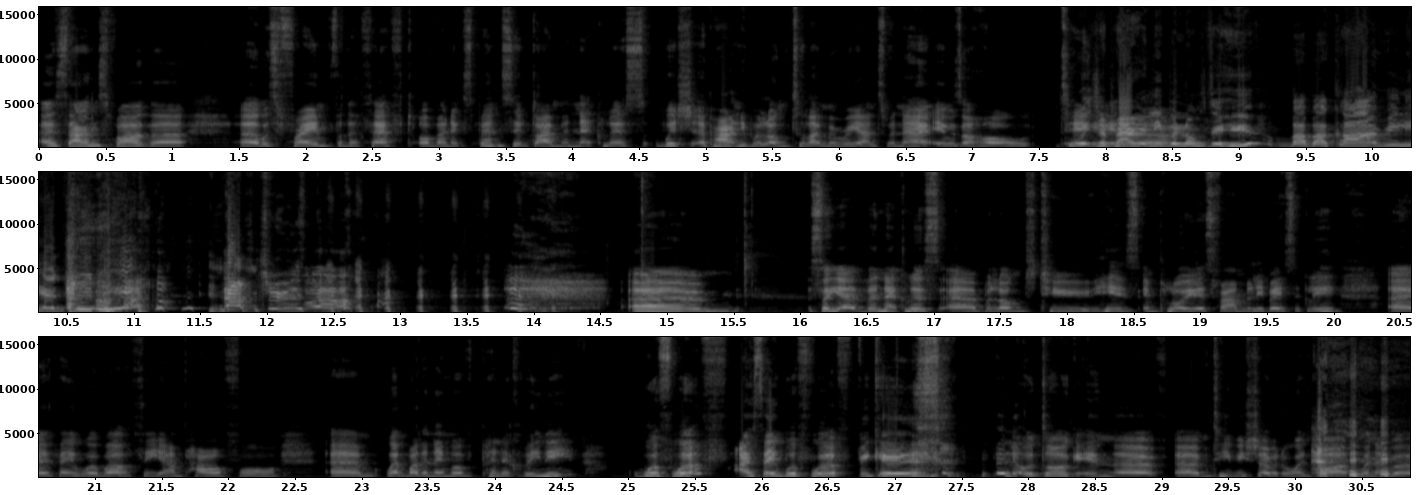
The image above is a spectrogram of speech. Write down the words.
Hassan's father uh, was framed for the theft of an expensive diamond necklace, which apparently belonged to like Marie Antoinette. It was a whole Which apparently the- belongs to who? Babakar, really and truly. That's true as well. um, so yeah, the necklace uh, belonged to his employer's family. Basically, uh, they were wealthy and powerful. Um, went by the name of Pellegrini. Woof woof. I say woof woof because the little dog in the um, TV show would always bark whenever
